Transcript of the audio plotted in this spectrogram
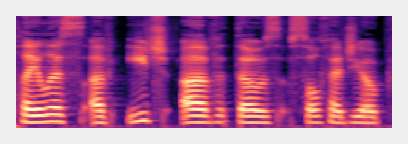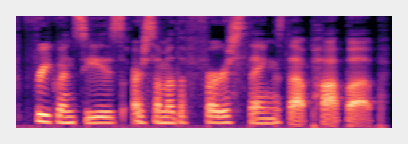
playlists of each of those solfeggio frequencies are some of the first things that pop up.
